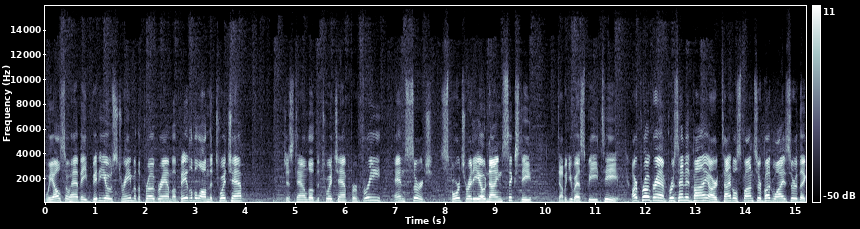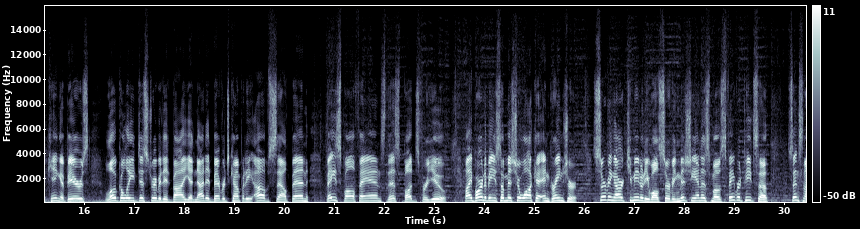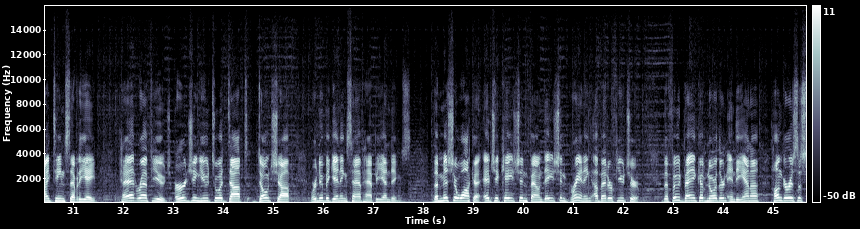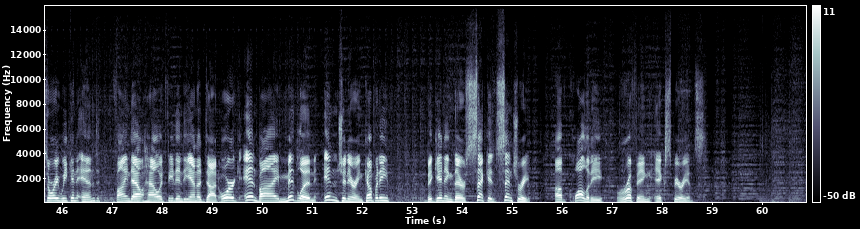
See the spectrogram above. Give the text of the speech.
We also have a video stream of the program available on the Twitch app just download the Twitch app for free and search Sports Radio 960 WSBT. Our program presented by our title sponsor, Budweiser, the King of Beers, locally distributed by United Beverage Company of South Bend. Baseball fans, this Bud's for you. By Barnaby's of Mishawaka and Granger, serving our community while serving Michiana's most favorite pizza since 1978. Pet Refuge, urging you to adopt, don't shop, where new beginnings have happy endings. The Mishawaka Education Foundation, granting a better future. The Food Bank of Northern Indiana, hunger is a story we can end. Find out how at feedindiana.org and by Midland Engineering Company, beginning their second century of quality roofing experience.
